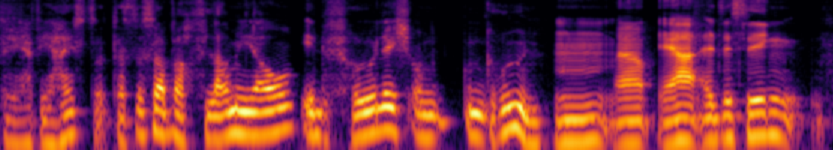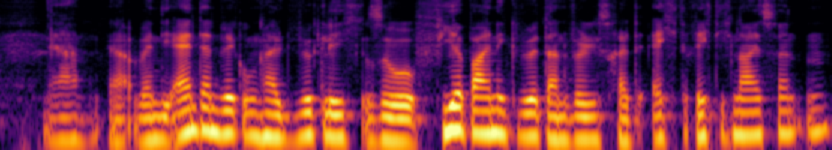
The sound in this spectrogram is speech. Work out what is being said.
Wie, wie heißt das? Das ist einfach Flammiau in fröhlich und, und grün. Mhm, ja. ja, also deswegen, ja, ja, wenn die Endentwicklung halt wirklich so vierbeinig wird, dann würde ich es halt echt richtig nice finden.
